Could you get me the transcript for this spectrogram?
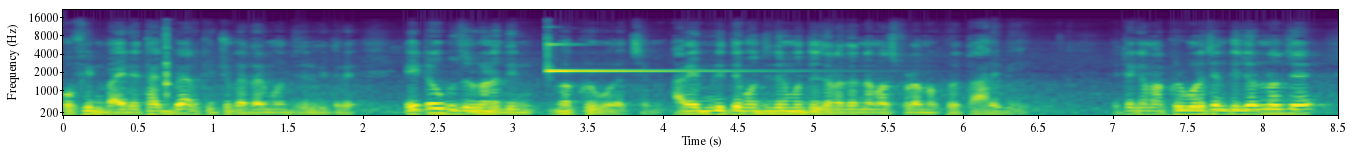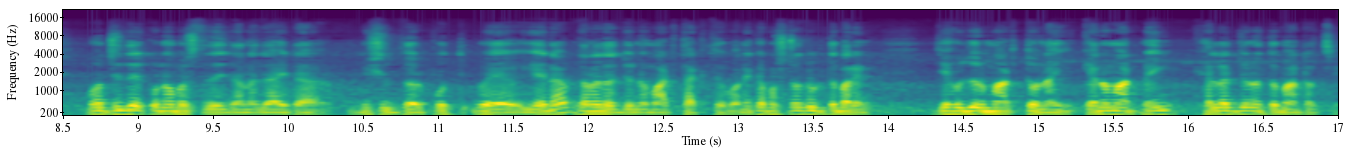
কফিন বাইরে থাকবে আর কিছু কাতার মসজিদের ভিতরে। এটাও বুজুর্গানা দিন মাকরু বলেছেন। আর এমনিতে মসজিদের মধ্যে জানাজার নামাজ পড়া মাকরু তাহারিমি এটাকে মাকরু বলেছেন কি জন্য যে মসজিদের কোনো অবস্থাতে জানা যায় এটা বিশুদ্ধর ইয়ে না, জানাজার জন্য মাঠ থাকতে হবে। অনেকে প্রশ্ন তুলতে পারেন যে হুজুর মাঠ তো নাই, কেন মাঠ নেই? খেলার জন্য তো মাঠ আছে।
